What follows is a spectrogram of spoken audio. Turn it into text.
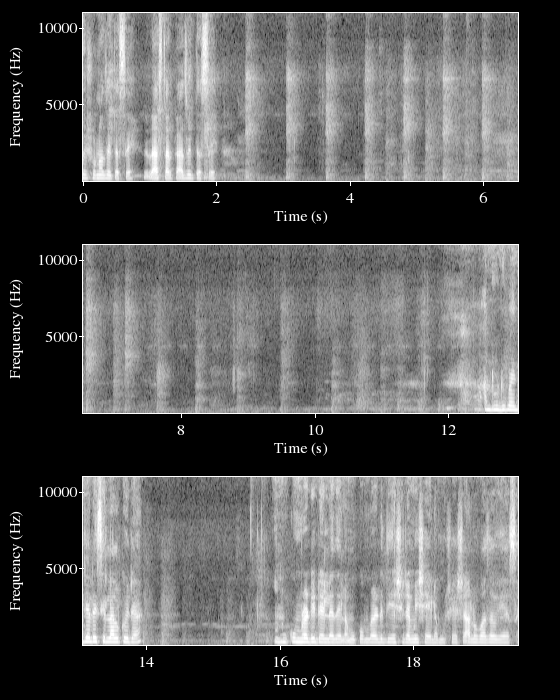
তো শোনা যাইতেছে, রাস্তার কাজ হইতাছে। আলু ডিবাই জ্বালাইছি লাল কইরা। কুমড়াটি ডাইলা দিলাম, কুমড়াটি দিয়ে সেটা মিশাইলাম, শেষ আলু ভাজা হয়ে আছে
